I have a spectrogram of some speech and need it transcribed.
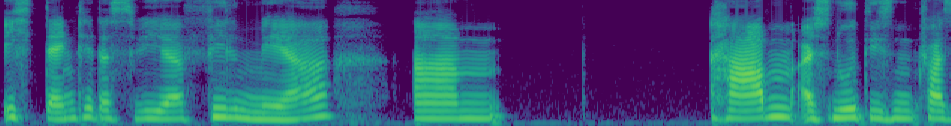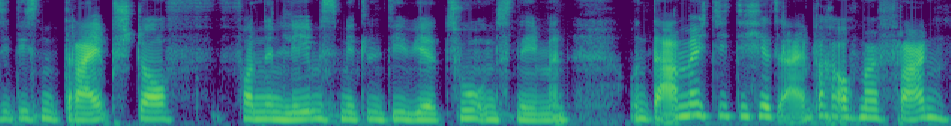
ich denke, dass wir viel mehr ähm, haben als nur diesen quasi diesen Treibstoff von den Lebensmitteln, die wir zu uns nehmen. Und da möchte ich dich jetzt einfach auch mal fragen,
